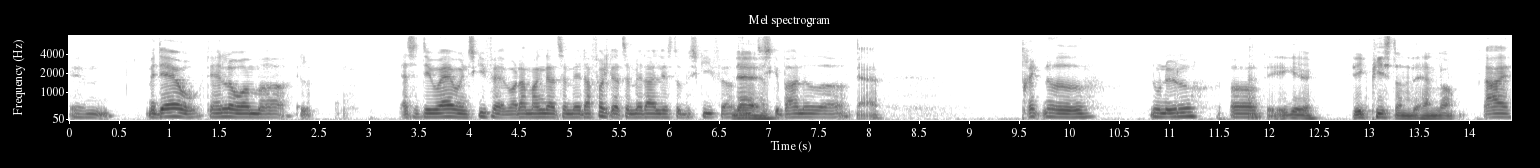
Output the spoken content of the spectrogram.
Øhm, men det er jo, det handler jo om at, eller, altså det er jo- er jo en skiferie, hvor der er mange, der tager med. Der er folk, der tager med, der aldrig har stået på ski før. Ja, ja. De skal bare ned og Ja, drikke noget, nogle øl. Og, ja, det, er ikke, det er ikke pisterne, det handler om. Nej,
